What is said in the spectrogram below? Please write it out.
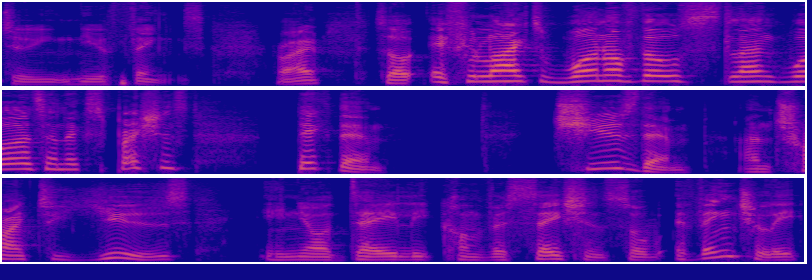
doing new things, right? So if you liked one of those slang words and expressions, pick them, choose them, and try to use in your daily conversation. So eventually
